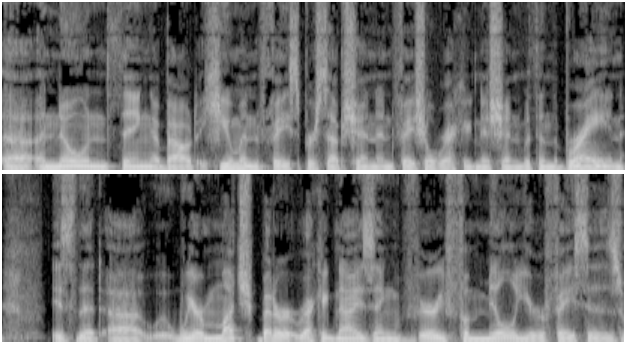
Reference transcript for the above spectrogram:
uh, a known thing about human face perception and facial recognition within the brain is that uh, we are much better at recognizing very familiar faces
